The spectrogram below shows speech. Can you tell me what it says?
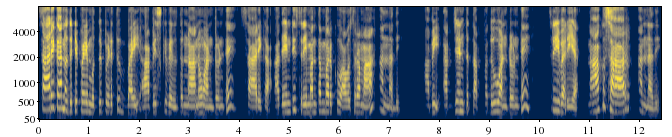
సారిక నుదుటిపై ముద్దు పెడుతూ బై ఆఫీస్కి వెళ్తున్నాను అంటుంటే సారిక అదేంటి శ్రీమంతం వరకు అవసరమా? అన్నది. అభి అర్జెంట్ తప్పదు అంటుంటే శ్రీవర్య నాకు సార్ అన్నది.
